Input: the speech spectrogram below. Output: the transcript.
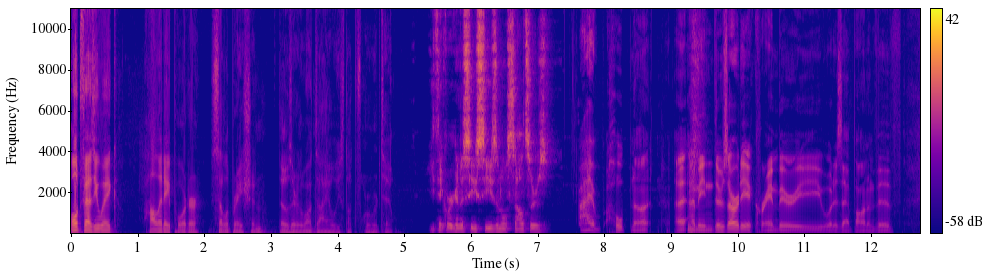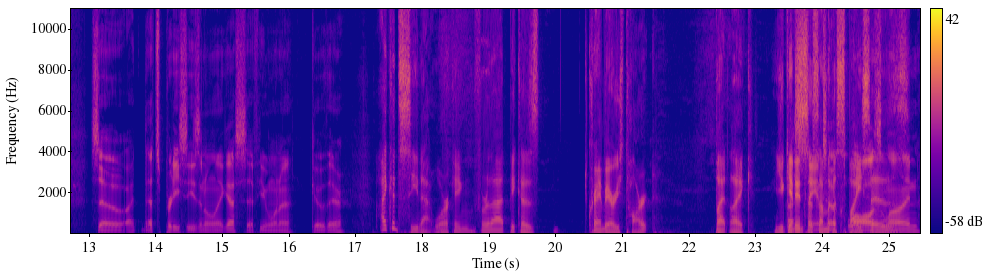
Old Fezziwig, Holiday Porter, Celebration. Those are the ones I always look forward to. you think we're gonna see seasonal seltzers? I hope not. I, I mean, there's already a cranberry. What is that, Bon and Viv? So I, that's pretty seasonal, I guess, if you want to go there. I could see that working for that because cranberry's tart, but like you get A into some of Santa the Claus spices. line.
